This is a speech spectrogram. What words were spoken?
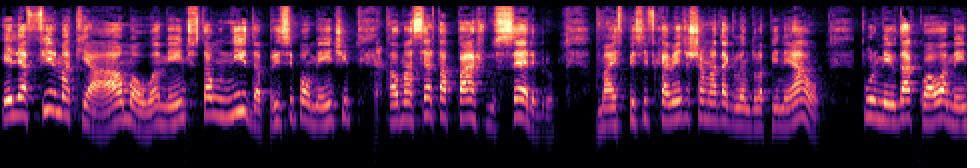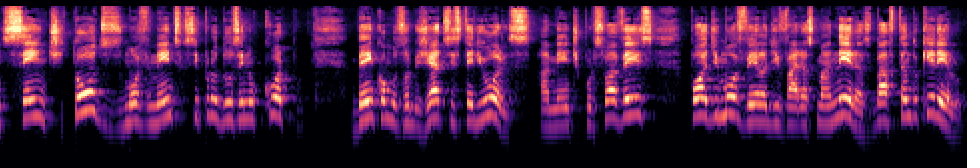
ele afirma que a alma ou a mente está unida principalmente a uma certa parte do cérebro, mais especificamente a chamada glândula pineal, por meio da qual a mente sente todos os movimentos que se produzem no corpo, bem como os objetos exteriores. A mente, por sua vez, pode movê-la de várias maneiras, bastando querê-lo.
